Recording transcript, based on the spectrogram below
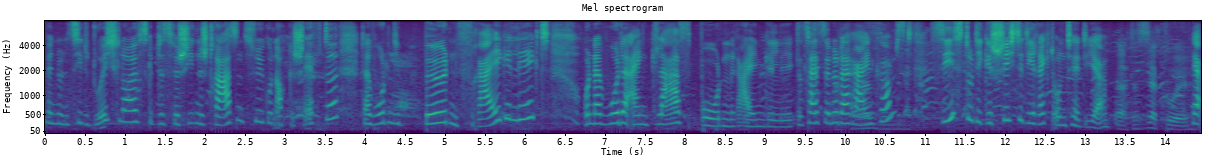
wenn du in Siede durchläufst, gibt es verschiedene Straßenzüge und auch Geschäfte. Da wurden die Böden freigelegt und da wurde ein Glasboden reingelegt. Das heißt, wenn du da reinkommst, siehst du die Geschichte direkt unter dir. Ach, das ist ja cool. Ja.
